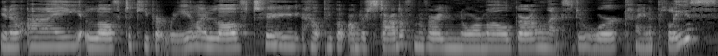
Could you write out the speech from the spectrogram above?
you know, I love to keep it real. I love to help people understand it from a very normal girl next door kind of place.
